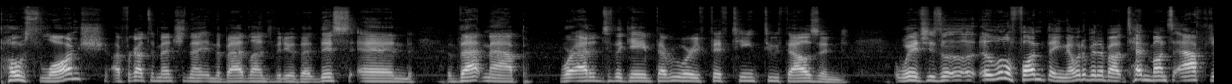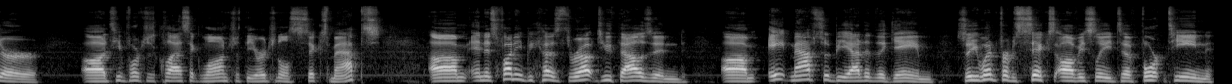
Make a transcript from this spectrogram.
post-launch. I forgot to mention that in the Badlands video that this and that map were added to the game February 15th, 2000, which is a, a little fun thing. That would have been about 10 months after uh, Team Fortress Classic launched with the original six maps. Um, and it's funny because throughout 2000, um, eight maps would be added to the game. So you went from six, obviously, to 14,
